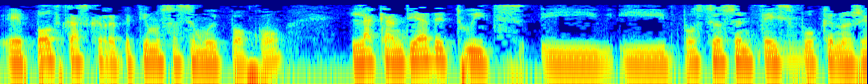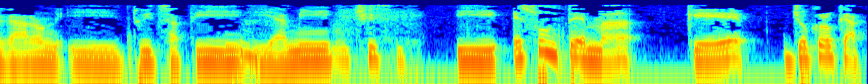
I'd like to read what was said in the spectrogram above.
eh, podcast que repetimos hace muy poco, la cantidad de tweets y, y posteos en Facebook que nos llegaron y tweets a ti y a mí. Muchísimo. Y es un tema que yo creo que a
